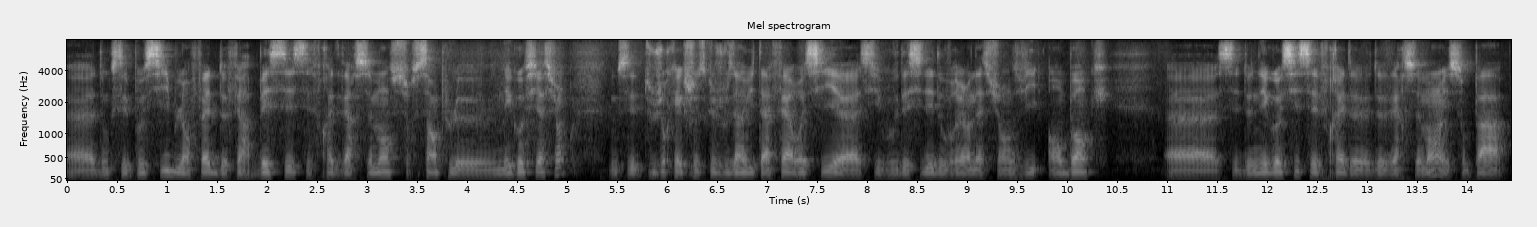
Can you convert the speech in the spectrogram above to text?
Euh, donc c'est possible en fait de faire baisser ces frais de versement sur simple négociation. Donc c'est toujours quelque chose que je vous invite à faire aussi euh, si vous décidez d'ouvrir une assurance vie en banque. Euh, c'est de négocier ces frais de, versement. Ils ne sont, pas,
